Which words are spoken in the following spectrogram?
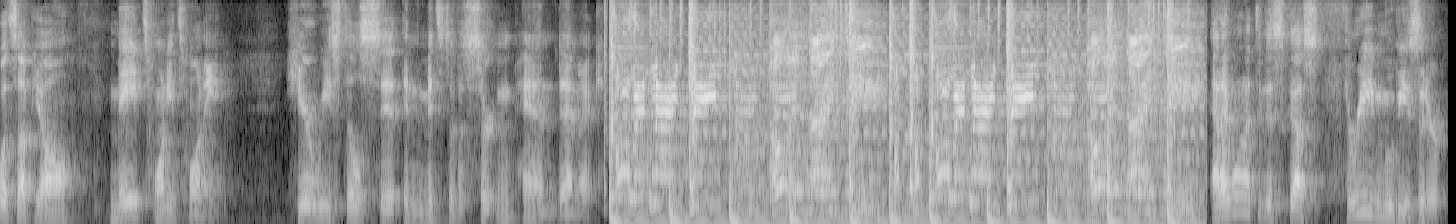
What's up, y'all? May 2020. Here we still sit in the midst of a certain pandemic. COVID 19! COVID 19! COVID 19! COVID 19! And I wanted to discuss three movies that are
